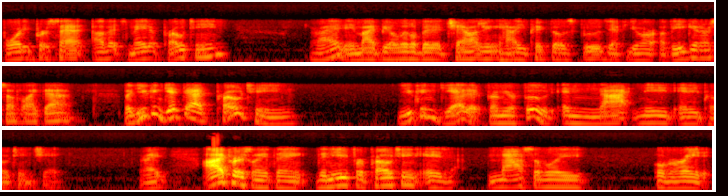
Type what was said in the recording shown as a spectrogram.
40 percent of it's made of protein. Right? It might be a little bit challenging how you pick those foods if you're a vegan or something like that, but you can get that protein. You can get it from your food and not need any protein shake. Right? I personally think the need for protein is massively overrated.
